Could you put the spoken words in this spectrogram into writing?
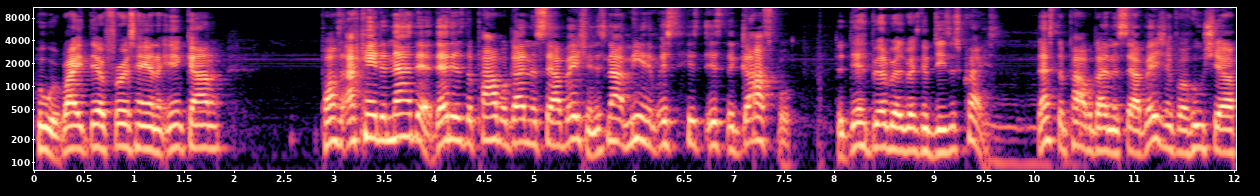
who were right there firsthand encounter. Paul I can't deny that. That is the power of God in the salvation. It's not me, it's, his, it's the gospel, the death, burial, resurrection of Jesus Christ. That's the power of God in the salvation for who shall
